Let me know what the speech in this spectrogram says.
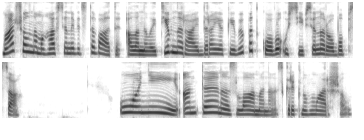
Маршал намагався не відставати, але не летів на райдера, який випадково усівся на робопса. О, ні, антена зламана. скрикнув маршал.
